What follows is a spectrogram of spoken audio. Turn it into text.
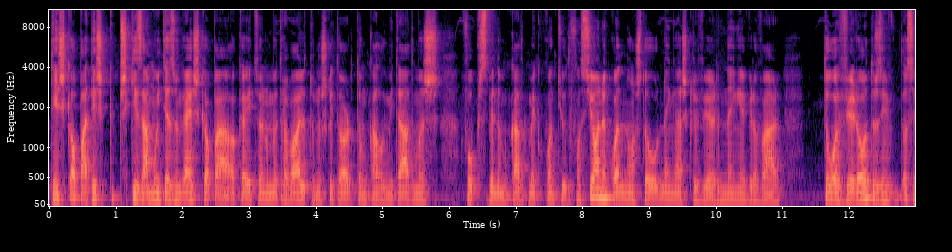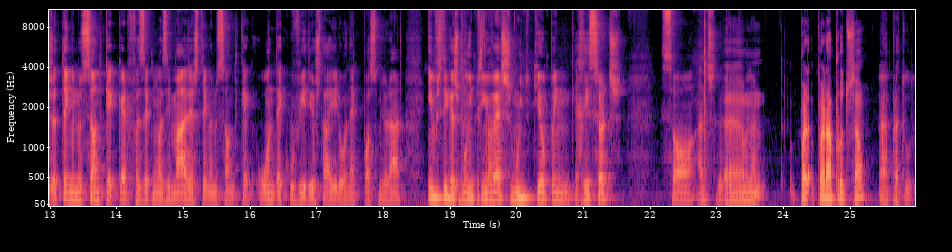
Tens que, opá, tens que pesquisar muito. És um gajo que, opá, ok, estou no meu trabalho, estou no escritório, estou um bocado limitado, mas vou percebendo um bocado como é que o conteúdo funciona. Quando não estou nem a escrever, nem a gravar, estou a ver outros, ou seja, tenho noção de que é que quero fazer com as imagens, tenho noção de que é- onde é que o vídeo está a ir, onde é que posso melhorar. Investigas muito, Está. investes muito tempo em research só antes de trabalhar. Para, para a produção, Ah, para tudo.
